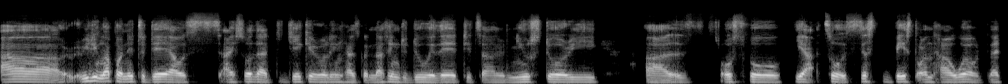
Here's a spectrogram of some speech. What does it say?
uh, reading up on it today, I was I saw that J.K. Rowling has got nothing to do with it. It's a new story. Uh, also, yeah. So it's just based on her world that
